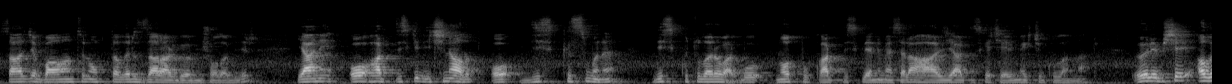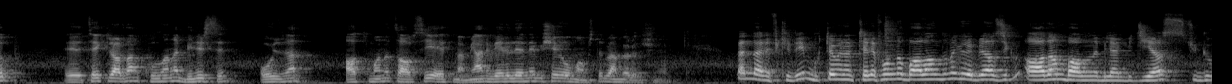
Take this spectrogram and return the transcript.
Sadece bağlantı noktaları zarar görmüş olabilir. Yani o hard diskin içine alıp o disk kısmını disk kutuları var. Bu notebook hard disklerini mesela harici hard diske çevirmek için kullanılan. Öyle bir şey alıp e, tekrardan kullanabilirsin. O yüzden atmanı tavsiye etmem. Yani verilerine bir şey olmamıştır. Ben böyle düşünüyorum. Ben de aynı fikirdeyim. Muhtemelen telefonla bağlandığına göre birazcık ağdan bağlanabilen bir cihaz. Çünkü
